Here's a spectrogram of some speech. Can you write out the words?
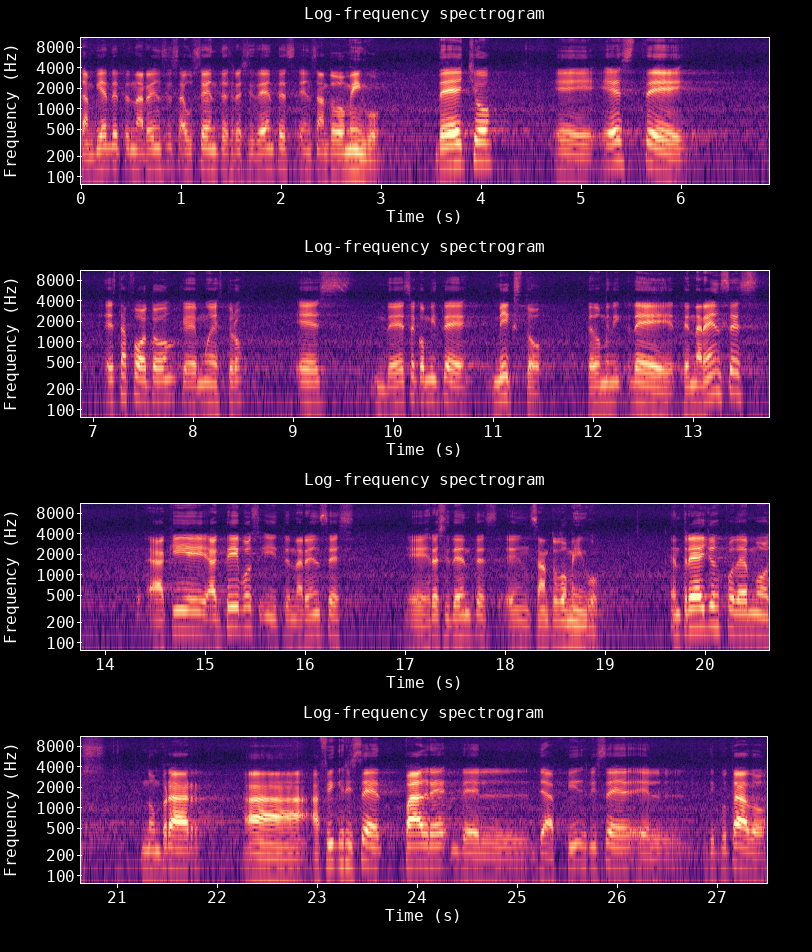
también de tenarenses ausentes residentes en Santo Domingo. De hecho, eh, este, esta foto que muestro es de ese comité mixto de, tenarenses aquí activos y tenarenses eh, residentes en Santo Domingo. Entre ellos podemos nombrar a Afid Risset, padre del, de Afid Risset, el diputado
